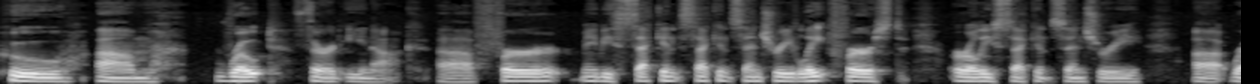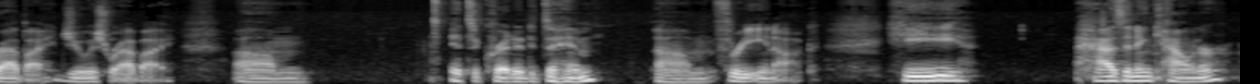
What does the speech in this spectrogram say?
who um, wrote Third Enoch uh, for maybe second second century, late first, early second century uh, rabbi, Jewish rabbi. Um, it's accredited to him. Um, three Enoch. He has an encounter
